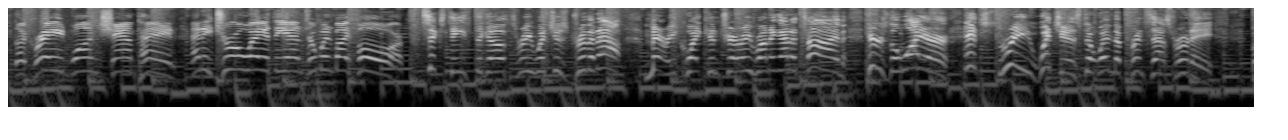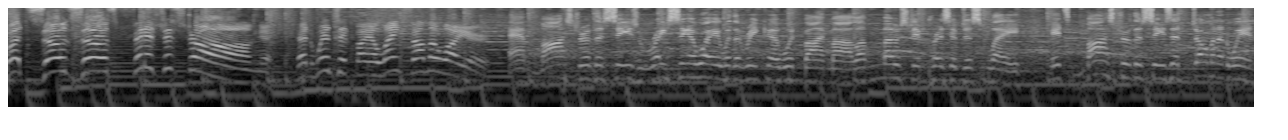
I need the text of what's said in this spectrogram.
the Grade 1 Champagne, and he drew away at the end to win by four. 16th to go, three witches driven out. Mary quite contrary running out of time. Here's the wire. It's three witches to win the Princess Rooney. But Zozos finishes strong and wins it by a length on the wire. And Master of the Seas racing away with Erika Woodbine Mile, a most impressive display. It's Master of the Seas, a dominant win.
